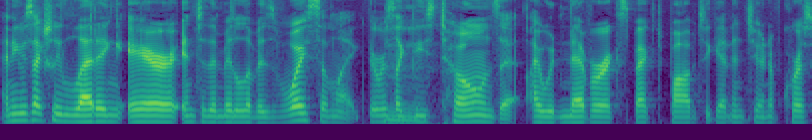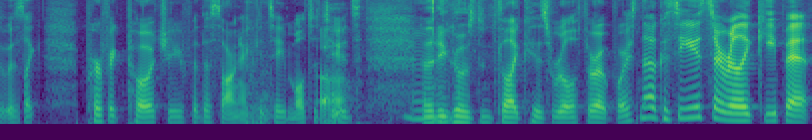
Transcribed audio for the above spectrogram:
and he was actually letting air into the middle of his voice, and like there was like Hmm. these tones that I would never expect Bob to get into. And of course, it was like perfect poetry for the song "I Contain Multitudes." And then he goes into like his real throat voice. No, because he used to really keep it.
